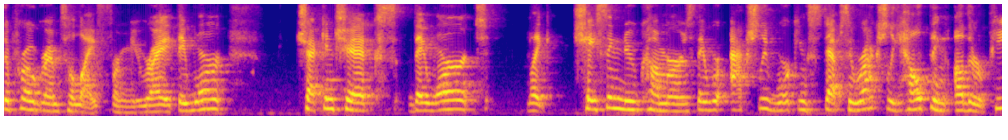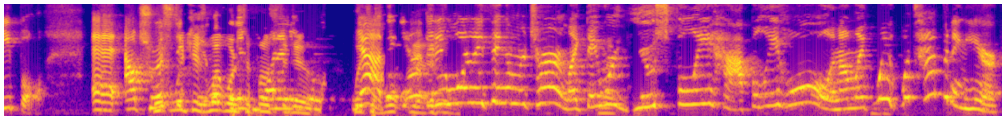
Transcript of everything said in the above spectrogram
the program to life for me, right? They weren't checking chicks, they weren't like chasing newcomers, they were actually working steps, they were actually helping other people. And altruistic, which is what we're supposed to do. yeah, they, what, yeah, they didn't want anything in return. Like they were usefully, happily whole. And I'm like, wait, what's happening here?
